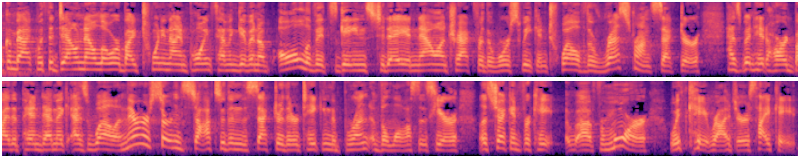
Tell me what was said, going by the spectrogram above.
Welcome back with the Dow now lower by 29 points, having given up all of its gains today and now on track for the worst week in 12. The restaurant sector has been hit hard by the pandemic as well. And there are certain stocks within the sector that are taking the brunt of the losses here. Let's check in for Kate, uh, for more with Kate Rogers. Hi, Kate.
